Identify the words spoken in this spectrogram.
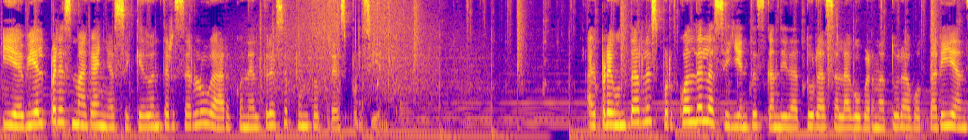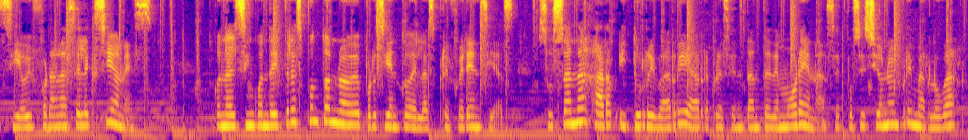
y Eviel Pérez Magaña se quedó en tercer lugar con el 13.3%. Al preguntarles por cuál de las siguientes candidaturas a la gubernatura votarían si hoy fueran las elecciones, con el 53.9% de las preferencias, Susana Harp Iturribarría, representante de Morena, se posicionó en primer lugar.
